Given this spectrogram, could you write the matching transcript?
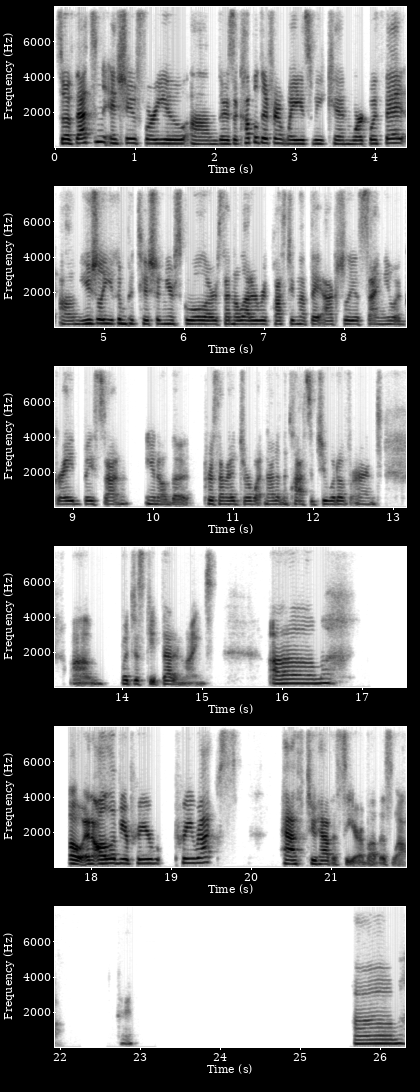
So if that's an issue for you, um, there's a couple different ways we can work with it. Um, usually you can petition your school or send a letter requesting that they actually assign you a grade based on, you know, the percentage or whatnot in the class that you would have earned. Um, but just keep that in mind. Um, oh, and all of your pre prereqs have to have a C or above as well. Okay. Um,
